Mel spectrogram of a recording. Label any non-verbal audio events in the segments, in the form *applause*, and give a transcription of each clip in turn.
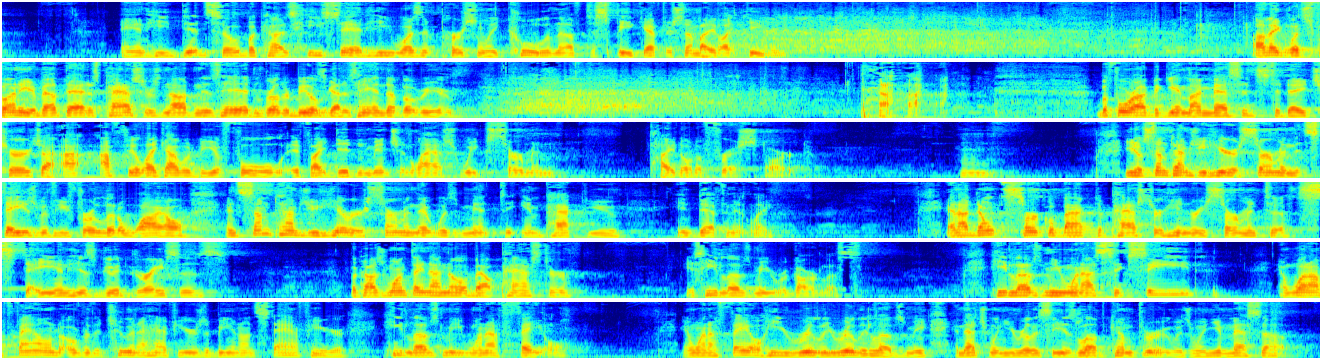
And he did so because he said he wasn't personally cool enough to speak after somebody like Kiwi. I think what's funny about that is Pastor's nodding his head and Brother Bill's got his hand up over here. *laughs* Before I begin my message today, church, I, I, I, feel like I would be a fool if I didn't mention last week's sermon titled A Fresh Start. Hmm. You know, sometimes you hear a sermon that stays with you for a little while, and sometimes you hear a sermon that was meant to impact you indefinitely. And I don't circle back to Pastor Henry's sermon to stay in his good graces, because one thing I know about Pastor is he loves me regardless. He loves me when I succeed, and what I found over the two and a half years of being on staff here, he loves me when I fail. And when I fail, he really, really loves me. And that's when you really see his love come through, is when you mess up.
